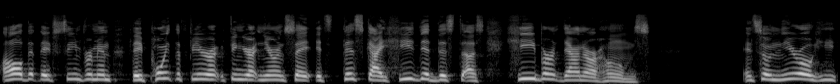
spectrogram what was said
all that they've seen from him, they point the finger at Nero and say, It's this guy. He did this to us. He burnt down our homes. And so Nero, he,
